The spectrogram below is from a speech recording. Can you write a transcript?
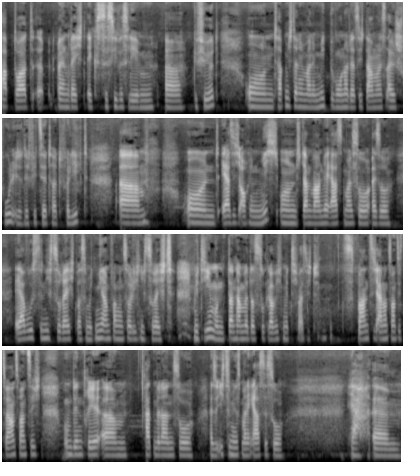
habe dort äh, ein recht exzessives Leben äh, geführt und habe mich dann in meinen Mitbewohner, der sich damals als schwul identifiziert hat, verliebt. Ähm, und er sich auch in mich. Und dann waren wir erstmal so, also er wusste nicht so recht, was er mit mir anfangen soll, ich nicht so recht mit ihm. Und dann haben wir das so, glaube ich, mit, ich weiß nicht, 20, 21, 22 um den Dreh, ähm, hatten wir dann so, also ich zumindest meine erste so, ja, ähm,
